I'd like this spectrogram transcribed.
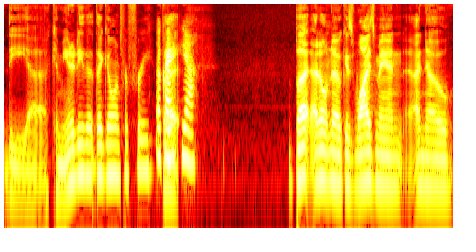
the uh, community that they go on for free. Okay, But- yeah, but I don't know because Wise Man, I know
